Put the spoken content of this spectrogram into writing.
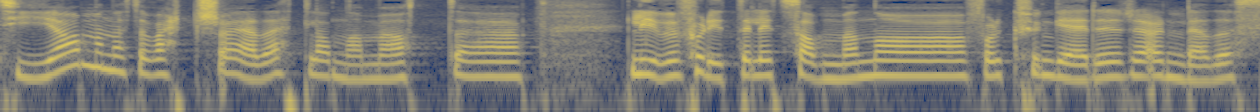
tida, men etter hvert så er det et eller annet med at eh, livet flyter litt sammen, og folk fungerer annerledes.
